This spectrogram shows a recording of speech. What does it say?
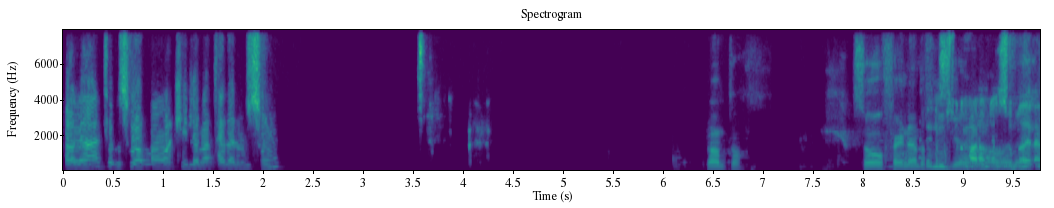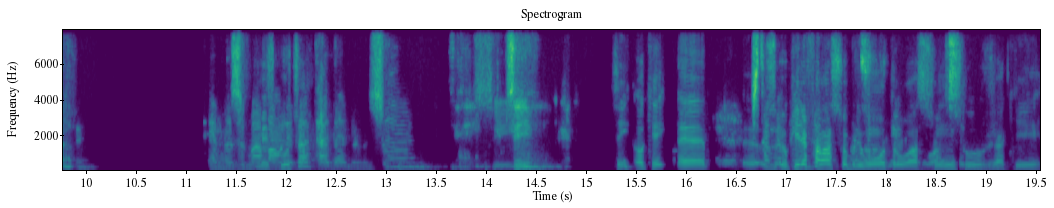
falar, temos uma mão aqui levantada no Zoom. Pronto. Sou Fernando Tenemos Fugiano. una mano Zoom, adelante. Temos uma Me mão escuta? levantada no Zoom. Sí, Sim, ok. É, eu queria falar sobre um outro assunto, já que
